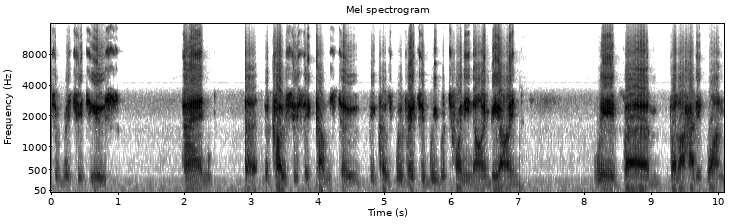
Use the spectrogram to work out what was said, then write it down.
to Richard Hughes, and the closest it comes to because with Richard we were 29 behind. With um, but I had it won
